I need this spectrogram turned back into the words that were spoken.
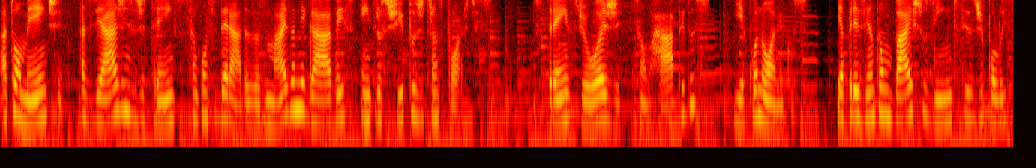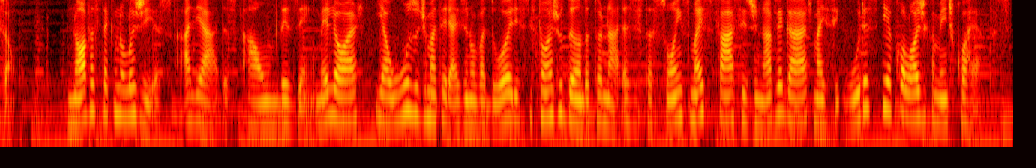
Atualmente, as viagens de trens são consideradas as mais amigáveis entre os tipos de transportes. Os trens de hoje são rápidos e econômicos e apresentam baixos índices de poluição. Novas tecnologias, aliadas a um desenho melhor e ao uso de materiais inovadores, estão ajudando a tornar as estações mais fáceis de navegar, mais seguras e ecologicamente corretas.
